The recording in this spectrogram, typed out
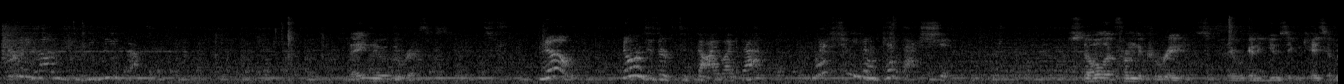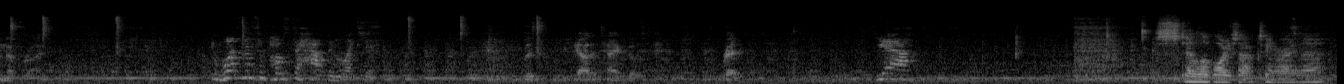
How many bodies did we leave back there? They knew the risks. No! No one deserves to die like that. Where did you even get that shit? Stole it from the Koreans. They were going to use it in case of an uprising. It wasn't supposed to happen like this. Listen, we gotta tag those tankers. Ready. Yeah. Stellar voice acting right there.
